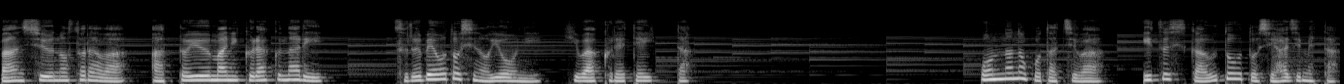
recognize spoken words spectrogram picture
晩秋の空はあっという間に暗くなり、鶴瓶落としのように日は暮れていった。女の子たちはいつしかうとうとし始めた。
